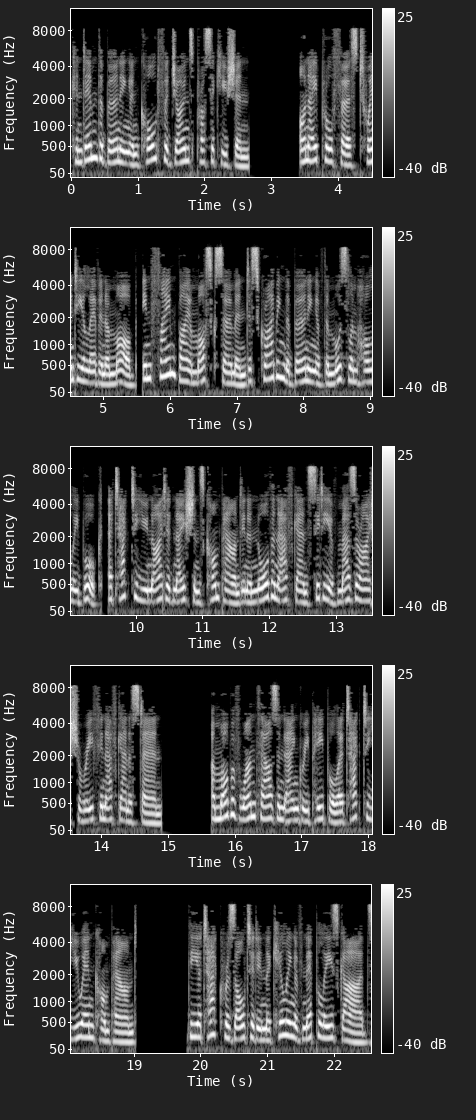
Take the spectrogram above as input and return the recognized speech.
condemned the burning and called for Jones' prosecution. On April 1, 2011 a mob, inflamed by a mosque sermon describing the burning of the Muslim holy book, attacked a United Nations compound in a northern Afghan city of Mazar-i-Sharif in Afghanistan. A mob of 1,000 angry people attacked a UN compound. The attack resulted in the killing of Nepalese guards.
